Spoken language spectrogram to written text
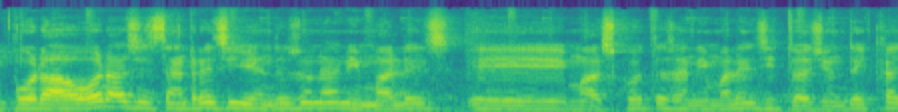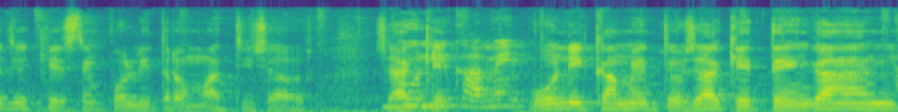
por ahora se están recibiendo son animales, eh, mascotas, animales en situación de calle que estén politraumatizados. O sea, únicamente. Que, únicamente, o sea, que tengan,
